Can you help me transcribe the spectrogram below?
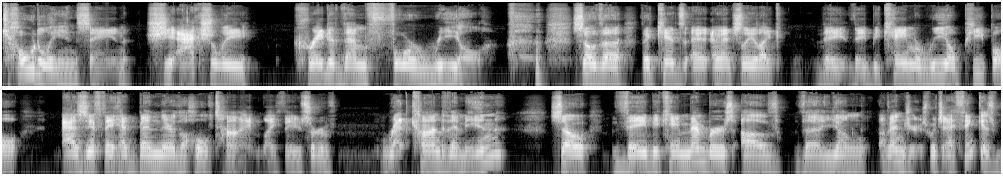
totally insane she actually created them for real so the the kids eventually like they they became real people as if they had been there the whole time like they sort of retconned them in so they became members of the Young Avengers, which I think is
